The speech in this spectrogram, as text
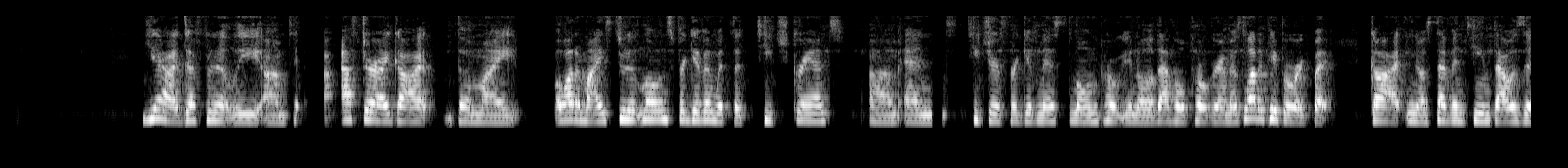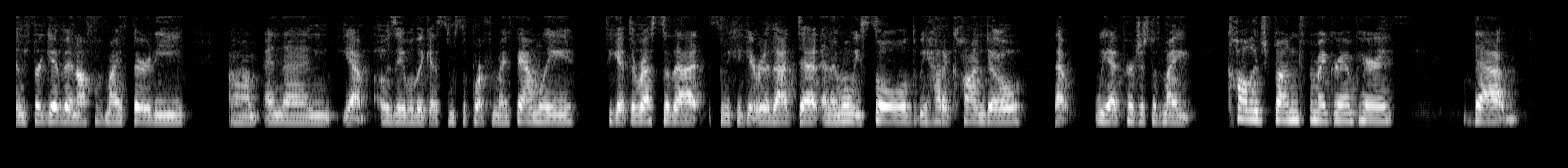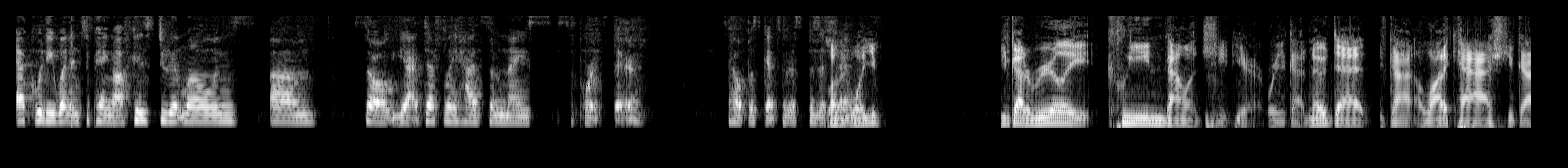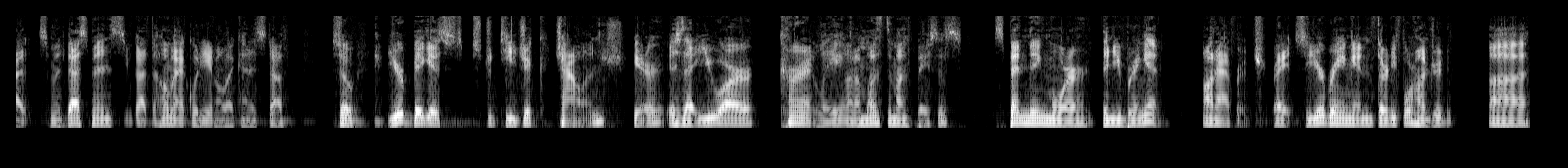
Yeah, definitely. Um, t- after I got the my a lot of my student loans forgiven with the Teach grant um, and teacher forgiveness loan pro, you know that whole program. It was a lot of paperwork, but got you know seventeen thousand forgiven off of my thirty, um, and then yeah, I was able to get some support from my family to get the rest of that, so we could get rid of that debt. And then when we sold, we had a condo that we had purchased with my college fund for my grandparents that equity went into paying off his student loans. Um, so yeah, definitely had some nice supports there to help us get to this position. Love it. Well, you you've got a really clean balance sheet here, where you've got no debt, you've got a lot of cash, you've got some investments, you've got the home equity, and all that kind of stuff. So your biggest strategic challenge here is that you are currently on a month to month basis spending more than you bring in on average, right? So you're bringing in 3,400, uh,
